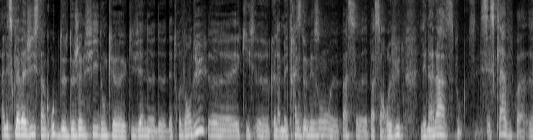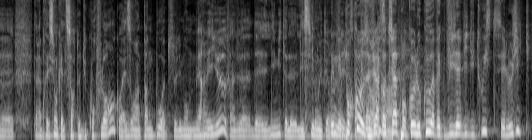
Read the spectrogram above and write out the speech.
à l'esclavagiste un groupe de, de jeunes filles donc, euh, qui viennent d'être vendues euh, et qui, euh, que la maîtresse de maison euh, passe, euh, passe en revue. Les nanas, c'est- esclaves. quoi. Euh, T'as l'impression qu'elles sortent du cours Florent. Quoi. Elles ont un teint de peau absolument merveilleux. Enfin, des, limite, le- les cils ont été Oui, mais pour cause. Je veux dire, mise. quand ça, pour que le coup, avec vis-à-vis du twist, c'est logique.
